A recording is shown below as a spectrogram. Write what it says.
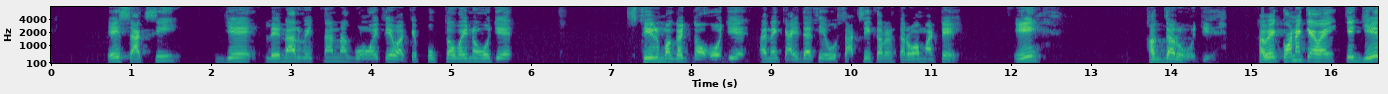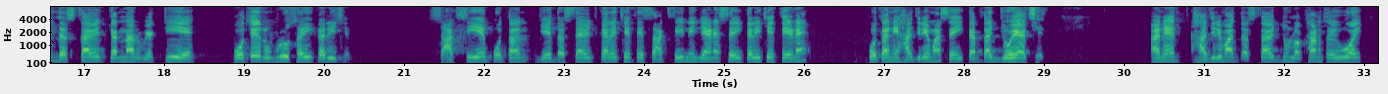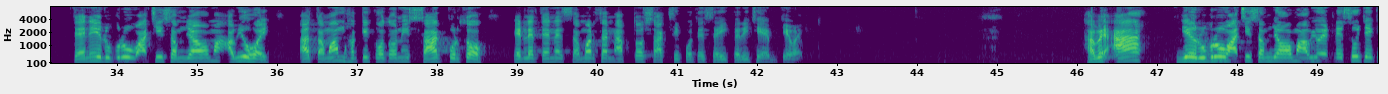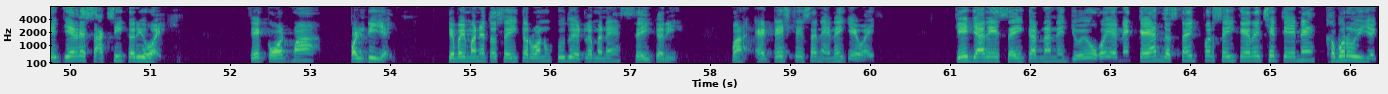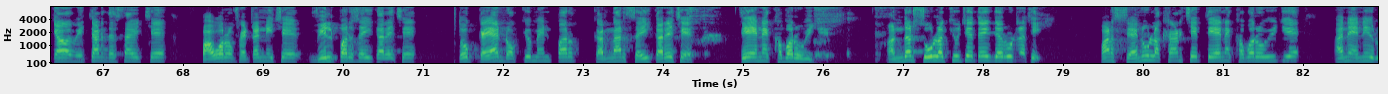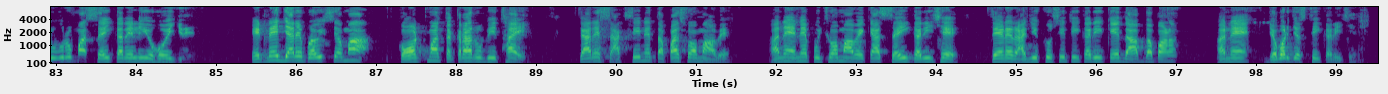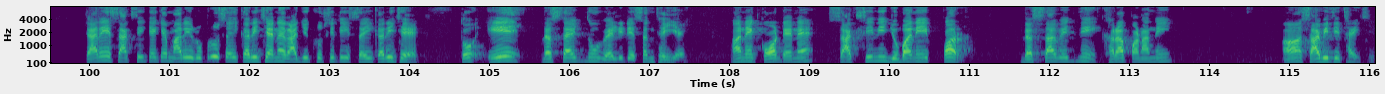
એ સાક્ષી જે લેનાર વેચનારના ગુણ હોય તેવા કે પુખ્ત વયનો જોઈએ, સ્થિર મગજનો જોઈએ અને કાયદાથી એવું સાક્ષીકરણ કરવા માટે એ હકદાર હોવો જોઈએ. હવે કોને કહેવાય કે જે દસ્તાવેજ કરનાર વ્યક્તિએ પોતે રૂબરૂ સહી કરી છે સાક્ષીએ પોતા જે દસ્તાવેજ કરે છે તે સાક્ષીની જેણે સહી કરી છે તેણે પોતાની હાજરીમાં સહી કરતા જોયા છે. અને હાજરીમાં દસ્તાવેજનું લખાણ થયું હોય, તેની રૂબરૂ વાંચી સમજાવવામાં આવ્યું હોય, આ તમામ હકીકતોની સાગ પૂરતો એટલે તેને સમર્થન આપતો સાક્ષી પોતે સહી કરી છે એમ કહેવાય. હવે આ જે રૂબરૂ વાંચી સમજાવવામાં આવ્યો એટલે શું છે કે જેણે સાક્ષી કરી હોય તે કોર્ટમાં પલટી જાય. કે ભાઈ મને તો સહી કરવાનું કીધું એટલે મને સહી કરી. પણ એટેસ્ટેશન એને કહેવાય કે જ્યારે એ સહી કરનારને જોયો હોય અને કયા દસ્તાવેજ પર સહી કરે છે તેને ખબર હોવી જોઈએ કે આ વેચાણ દસ્તાવેજ છે પાવર ઓફ એટર્ની છે વિલ પર સહી કરે છે. તો કયા ડોક્યુમેન્ટ પર કરનાર સહી કરે છે તે એને ખબર હોવી જોઈએ. અંદર શું લખ્યું છે તે જરૂર નથી. પણ શેનું લખાણ છે તે એને ખબર હોવી જોઈએ અને એની રૂબરૂમાં સહી કરેલી હોવી જોઈએ. એટલે જ્યારે ભવિષ્યમાં કોર્ટમાં તકરાર ઊભી થાય, ત્યારે સાક્ષીને તપાસવામાં આવે અને એને પૂછવામાં આવે કે આ સહી કરી છે તેણે રાજી ખુશીથી કરી કે દાબ દબાણ અને જબરજસ્તી કરી છે. ત્યારે એ સાક્ષી કહે કે મારી રૂબરૂ સહી કરી છે અને રાજી ખુશીથી સહી કરી છે, તો એ દસ્તાવેજનું વેલિડેશન થઈ જાય. અને કોર્ટ એને સાક્ષીની જુબાની પર દસ્તાવેજની ખરાપણાની સાબિતી થાય છે.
